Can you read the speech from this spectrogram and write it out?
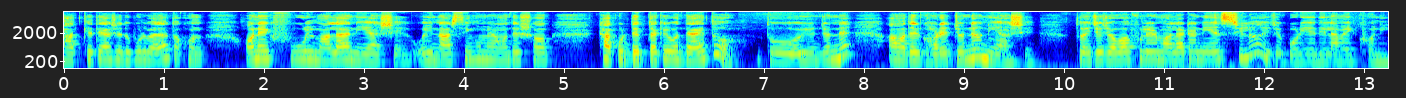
ভাত খেতে আসে দুপুরবেলা, তখন অনেক ফুল, মালা নিয়ে আসে। ওই নার্সিংহোমে আমাদের সব ঠাকুর দেবতাকেও দেয় তো তো ওই জন্যে আমাদের ঘরের জন্যেও নিয়ে আসে। তো এই যে জবা ফুলের মালাটা নিয়ে এসেছিল, এই যে পরিয়ে দিলাম এক্ষুনি।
